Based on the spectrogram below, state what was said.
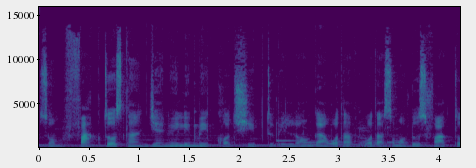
some factors can genuinely make courtship to be longer. What are what are some of those factors?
